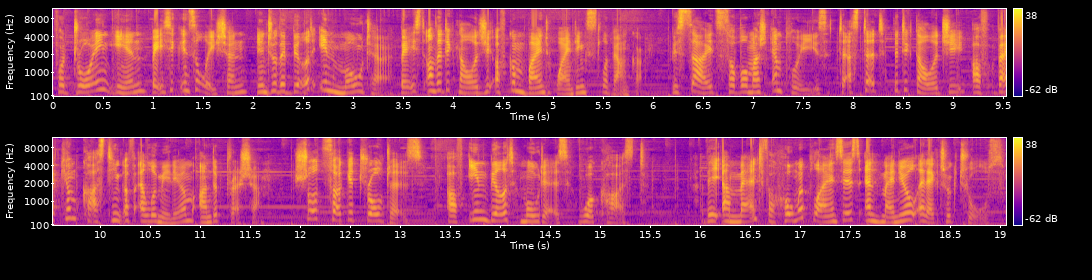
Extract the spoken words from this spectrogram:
for drawing in basic insulation into the built-in motor based on the technology of combined winding Slavyanka. Besides, Savalmash employees tested the technology of vacuum casting of aluminium under pressure. Short-circuit rotors of inbuilt motors were cast. They are meant for home appliances and manual electric tools,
